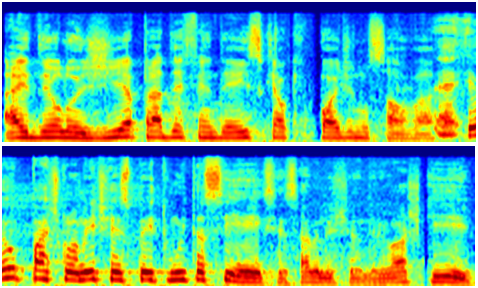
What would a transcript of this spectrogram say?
a ideologia para defender isso que é o que pode nos salvar. É, eu particularmente respeito muito a ciência, sabe, Alexandre? Eu acho que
